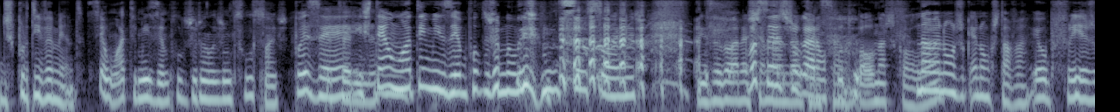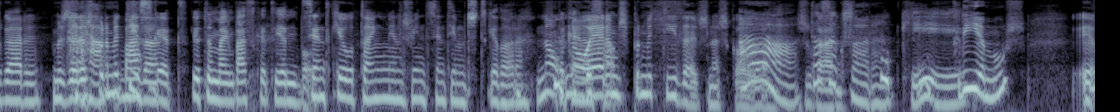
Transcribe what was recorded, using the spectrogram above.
desportivamente. Isso é um ótimo exemplo de jornalismo de soluções. Pois é, Catarina. isto é um ótimo exemplo de jornalismo de soluções. Diz agora Vocês jogaram futebol na escola? Não, eu não, eu não gostava. Eu preferia jogar Mas eras permitida. basquete. Eu também, basquete e handball. Sendo que eu tenho menos 20 centímetros de cadora. Não, não sabe. éramos permitidas na escola Ah, jogar. estás a gozar. O quê? Queríamos. É,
